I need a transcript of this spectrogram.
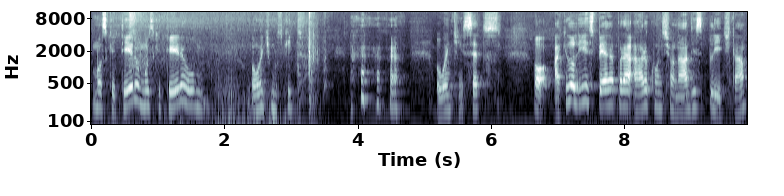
Mosqueteiro, mosquiteira ou, ou anti-mosquito. ou anti-insetos. Ó, aquilo ali espera para ar-condicionado split, tá?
